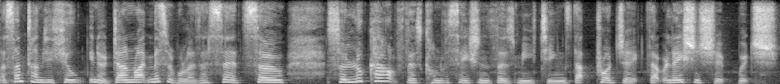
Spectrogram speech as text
And sometimes you feel, you know, downright miserable, as I said. So, so look out for those conversations, those meetings, that project, that relationship, which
